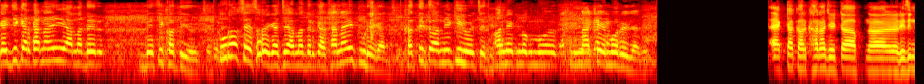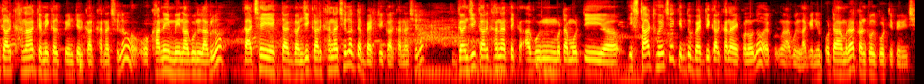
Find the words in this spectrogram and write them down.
গেজি কারখানায় আমাদের বেশি ক্ষতি হয়েছে। পুরো শেষ হয়ে গেছে আমাদের কারখানায় পুড়ে গেছে। ক্ষতি তো অনেকই হয়েছে। অনেক লোক না খেয়ে মরে যাবে। একটা কারখানা যেটা আপনার রেজিন কারখানা কেমিক্যাল পেন্টের কারখানা ছিল ওখানে মেন আগুন লাগল। কাছেই একটা গঞ্জি কারখানা ছিল, একটা ব্যাটারি কারখানা ছিল। গঞ্জি কারখানাতে আগুন মোটামুটি স্টার্ট হয়েছে, কিন্তু ব্যাটারি কারখানা এখনও আগুন লাগেনি। ওটা আমরা কন্ট্রোল করতে পেরেছি।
